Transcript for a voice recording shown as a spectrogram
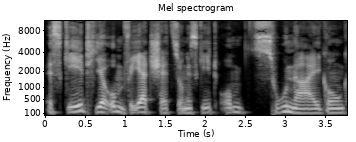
Es geht hier um Wertschätzung, es geht um Zuneigung.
